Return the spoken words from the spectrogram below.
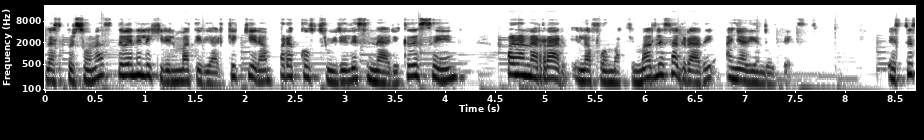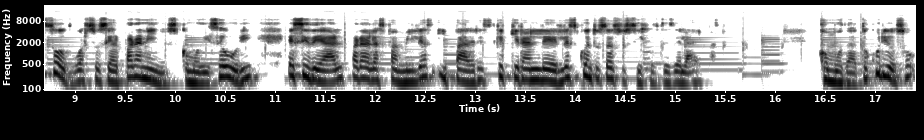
Las personas deben elegir el material que quieran para construir el escenario que deseen, para narrar en la forma que más les agrade añadiendo el texto. Este software social para niños, como dice Uri, es ideal para las familias y padres que quieran leerles cuentos a sus hijos desde el iPad. Como dato curioso,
